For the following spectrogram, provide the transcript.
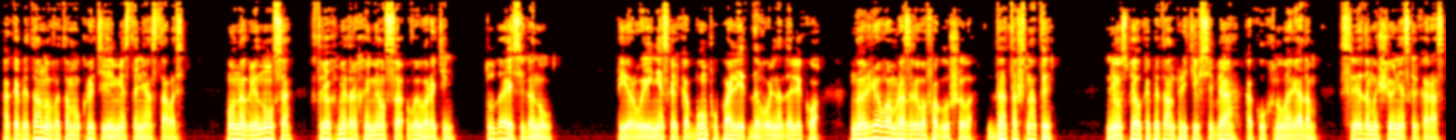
а капитану в этом укрытии места не осталось. Он оглянулся, в трех метрах имелся выворотень. Туда и сиганул. Первые несколько бомб упали довольно далеко, но ревом разрывов оглушило. До тошноты. Не успел капитан прийти в себя, как ухнуло рядом, следом еще несколько раз.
